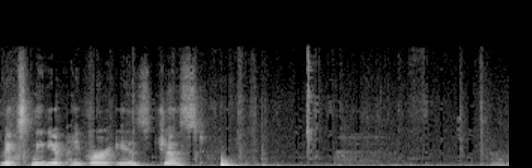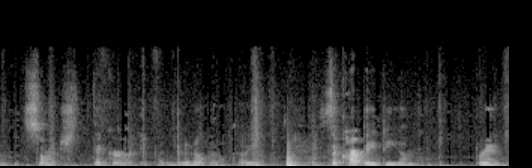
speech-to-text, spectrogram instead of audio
Mixed media paper is just, I don't know if it's so much thicker. If I can get it open, I'll tell you. It's the Carpe Diem brand,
